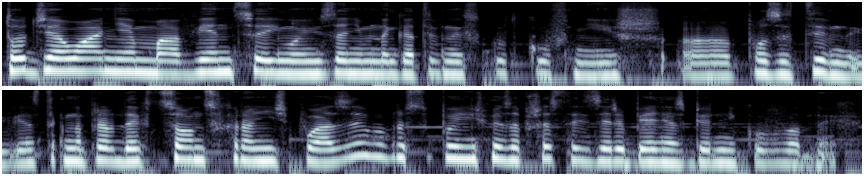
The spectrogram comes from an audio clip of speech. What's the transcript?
to działanie ma więcej, moim zdaniem, negatywnych skutków niż e, pozytywnych, więc tak naprawdę chcąc chronić płazy, po prostu powinniśmy zaprzestać zarybiania zbiorników wodnych.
